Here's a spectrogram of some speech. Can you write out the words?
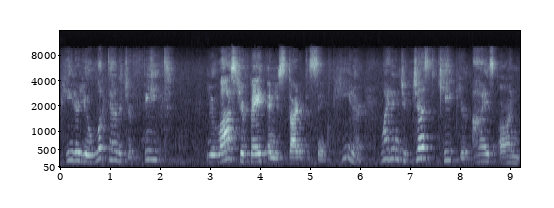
Peter, you looked down at your feet, you lost your faith, and you started to sink. Peter, why didn't you just keep your eyes on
